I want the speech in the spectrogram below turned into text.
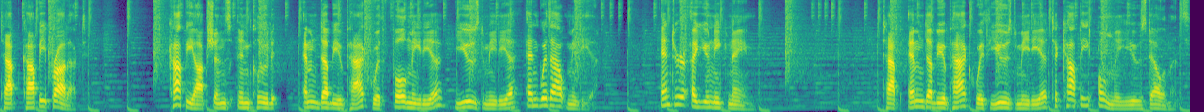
Tap Copy Product. Copy options include MWPAC with full media, used media, and without media. Enter a unique name. Tap MWPAC with used media to copy only used elements.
